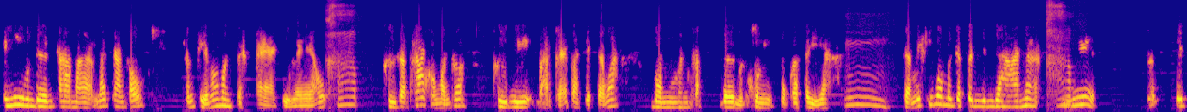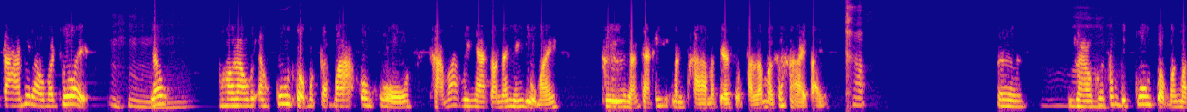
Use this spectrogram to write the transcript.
ไอ้นี่มันเดินตามมานักการเขาสังเกตว่ามันแปลกๆอยู่แล้วครับ คือสภาพของมันก็คือมีบาดแผลบาดเจ็บแต่ว่า มันมันกับเดินเหมือนคนปกติอะอืมแต่ไม่คิดว่ามันจะเป็นวิญญาณน่ะครับนี่ติดตามให้เรามาช่วยอื้อหือแล้วพอเราไปเอากู้ศพมากลับมาโอ้โห ถามว่าวิญญาณตอนนั้นยังอยู่ไหม คือหลังจากที่มันพามาเจอศพพันแล้วมันก็หายไป ครับ เออ เราก็ต้องไปกู้ศพบางมา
